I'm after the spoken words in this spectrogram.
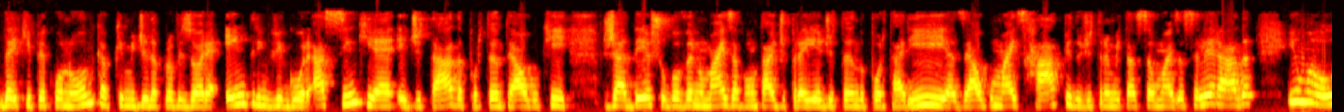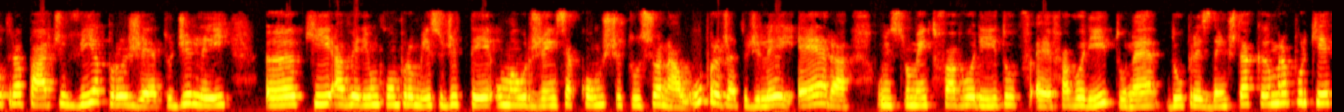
da equipe econômica, porque medida provisória entra em vigor assim que é editada, portanto, é algo que já deixa o governo mais à vontade para ir editando portarias, é algo mais rápido, de tramitação mais acelerada, e uma outra parte via projeto de lei uh, que haveria um compromisso de ter uma urgência constitucional. O projeto de lei era o instrumento favorito, é, favorito né, do presidente da Câmara, porque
